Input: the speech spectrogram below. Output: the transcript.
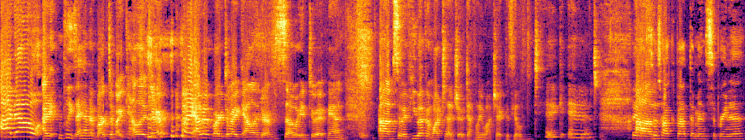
I know. I please. I haven't marked on my calendar. I haven't marked on my calendar. I'm so into it, man. Um, so if you haven't watched that show, definitely watch it because you'll dig it. They also Um, talk about them in Sabrina,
